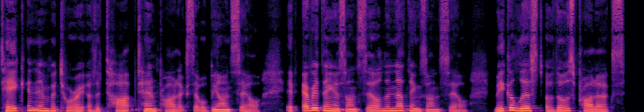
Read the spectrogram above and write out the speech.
Take an inventory of the top 10 products that will be on sale. If everything is on sale, then nothing's on sale. Make a list of those products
